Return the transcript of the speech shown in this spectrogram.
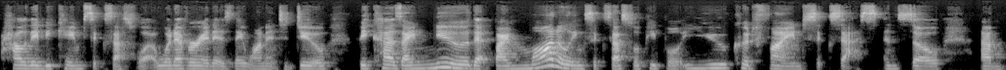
how they became successful at whatever it is they wanted to do because I knew that by modeling successful people, you could find success. And so um,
